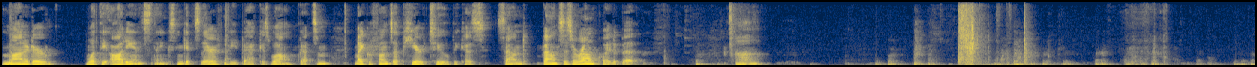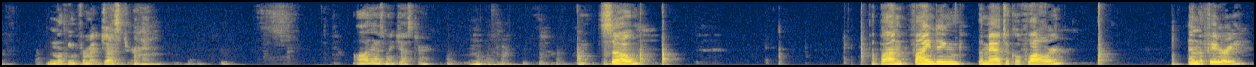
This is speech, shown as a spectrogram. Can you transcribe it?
monitor what the audience thinks and gets their feedback as well. Got some microphones up here too because sound bounces around quite a bit. Um, I'm looking for my jester. Oh, there's my jester. So, upon finding the magical flower and the fairy,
